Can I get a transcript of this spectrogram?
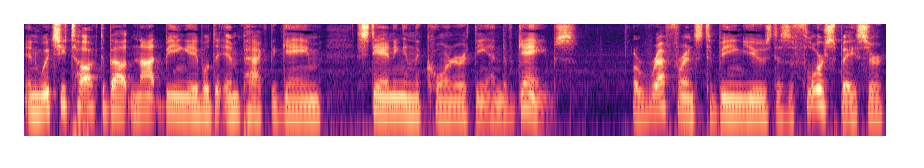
in which he talked about not being able to impact the game standing in the corner at the end of games, a reference to being used as a floor spacer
